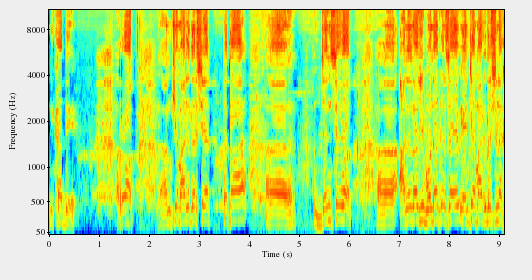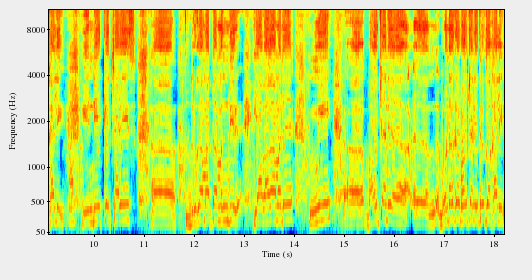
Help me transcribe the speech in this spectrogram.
निखाते. रॉक आमचे मार्गदर्शक तथा जनसेवक आनंदरावजी बोंडाकर साहेब यांच्या मार्गदर्शनाखाली एन डी एक्केचाळीस दुर्गामाता मंदिर या भागामध्ये मी भाऊच्या ने- अ, भाऊच्या नेतृत्वाखाली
